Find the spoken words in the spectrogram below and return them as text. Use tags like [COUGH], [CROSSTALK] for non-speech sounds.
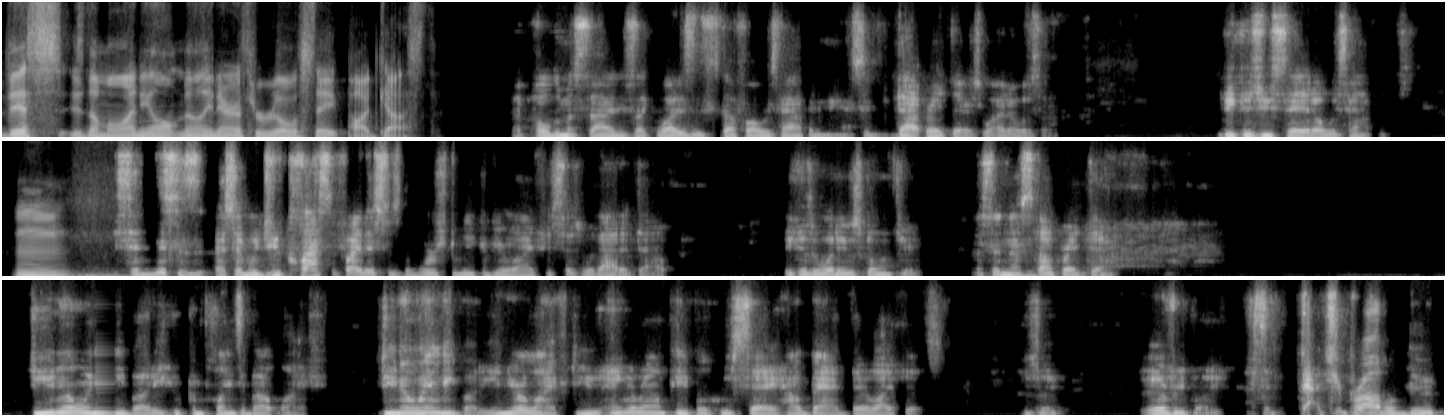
This is the Millennial Millionaire Through Real Estate podcast. I pulled him aside. He's like, Why does this stuff always happen to me? I said, That right there is why it always happens. Because you say it always happens. Mm. He said, This is, I said, Would you classify this as the worst week of your life? He says, Without a doubt, because of what he was going through. I said, Now stop right there. Do you know anybody who complains about life? Do you know anybody in your life? Do you hang around people who say how bad their life is? He's like, Everybody. I said, That's your problem, dude.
